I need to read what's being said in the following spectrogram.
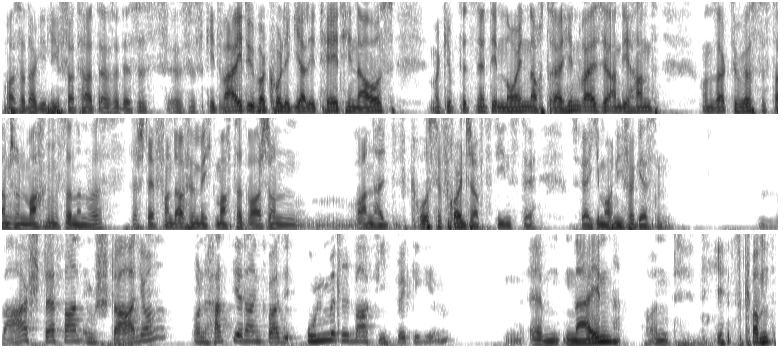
was er da geliefert hat. Also das ist, es, es geht weit über Kollegialität hinaus. Man gibt jetzt nicht dem Neuen noch drei Hinweise an die Hand und sagt, du wirst es dann schon machen, sondern was der Stefan da für mich gemacht hat, war schon, waren halt große Freundschaftsdienste. Das werde ich ihm auch nie vergessen war Stefan im Stadion und hat dir dann quasi unmittelbar Feedback gegeben? Ähm, nein. Und jetzt kommt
